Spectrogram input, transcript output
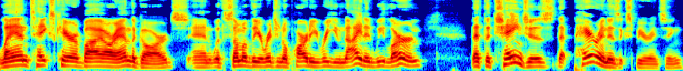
Lan takes care of Byar and the guards, and with some of the original party reunited, we learn that the changes that Perrin is experiencing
